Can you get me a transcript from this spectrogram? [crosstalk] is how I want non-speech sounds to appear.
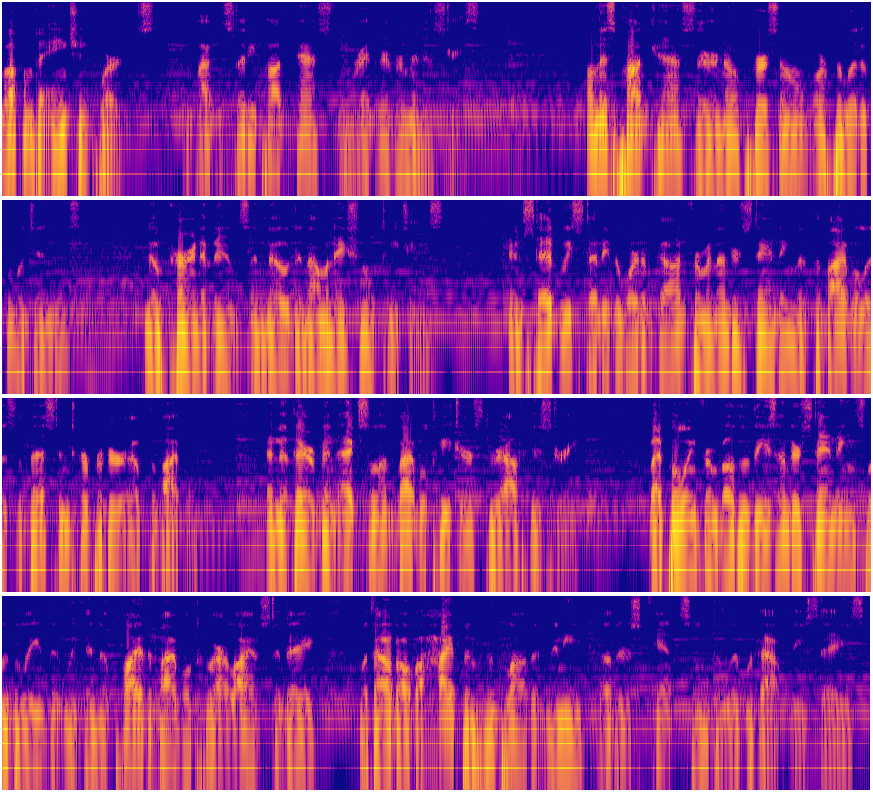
Welcome to Ancient Words, the Bible study podcast from Red River Ministries. On this podcast, there are no personal or political agendas, no current events, and no denominational teachings. Instead, we study the Word of God from an understanding that the Bible is the best interpreter of the Bible, and that there have been excellent Bible teachers throughout history. By pulling from both of these understandings, we believe that we can apply the Bible to our lives today without all the hype and hoopla that many others can't seem to live without these days.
